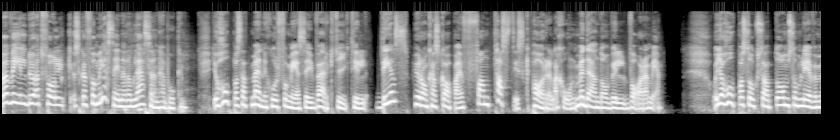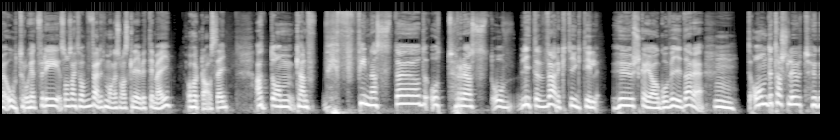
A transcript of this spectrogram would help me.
Vad vill du att folk ska få med sig när de läser den här boken? Jag hoppas att människor får med sig verktyg till dels hur de kan skapa en fantastisk parrelation med den de vill vara med. Och Jag hoppas också att de som lever med otrohet, för det är som sagt var väldigt många som har skrivit till mig och hört av sig, att de kan finna stöd och tröst och lite verktyg till hur ska jag gå vidare? Om det tar slut, hur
